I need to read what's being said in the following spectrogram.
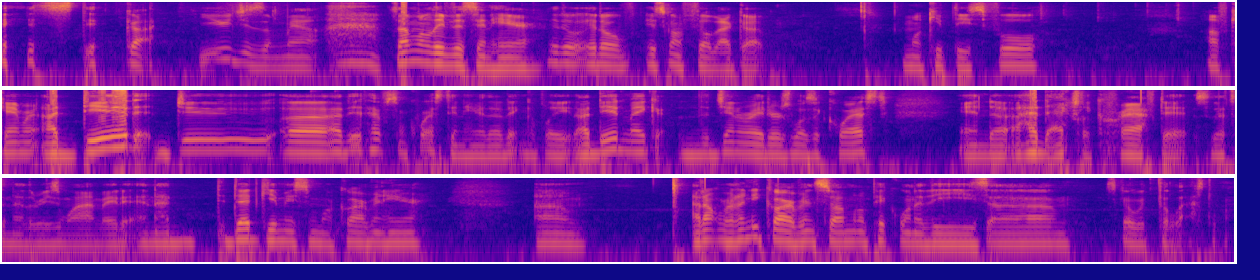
it's still got huge amount. So I'm gonna leave this in here. It'll it'll it's gonna fill back up. I'm gonna keep these full off camera. I did do, uh, I did have some quests in here that I didn't complete. I did make the generators was a quest, and uh, I had to actually craft it, so that's another reason why I made it. And I did give me some more carbon here. Um, I don't really need carbon, so I'm going to pick one of these. Um, let's go with the last one.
